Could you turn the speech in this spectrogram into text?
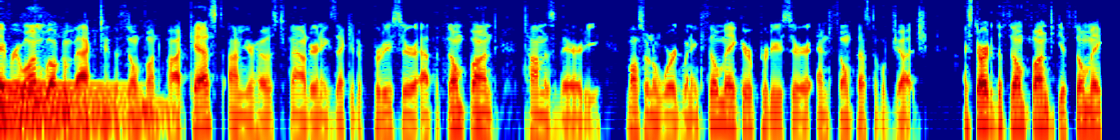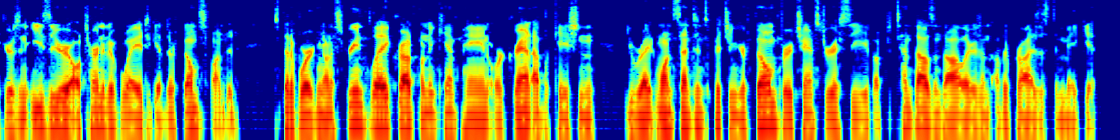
Hey everyone, welcome back to the Film Fund podcast. I'm your host, founder, and executive producer at the Film Fund, Thomas Verdi. I'm also an award winning filmmaker, producer, and film festival judge. I started the Film Fund to give filmmakers an easier, alternative way to get their films funded. Instead of working on a screenplay, crowdfunding campaign, or grant application, you write one sentence pitching your film for a chance to receive up to $10,000 and other prizes to make it.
